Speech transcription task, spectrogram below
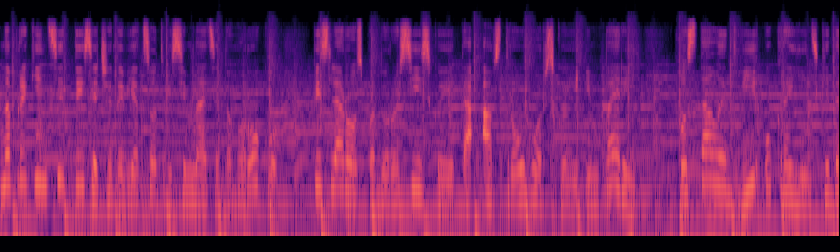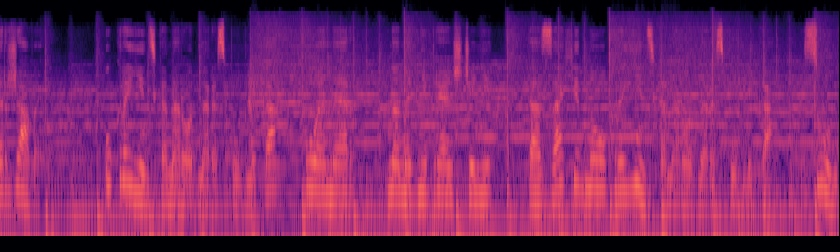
Наприкінці 1918 року, після розпаду Російської та Австро-Угорської імперій, постали дві українські держави: Українська Народна Республіка УНР на Надніпрянщині та Західноукраїнська Народна Республіка ЗУН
